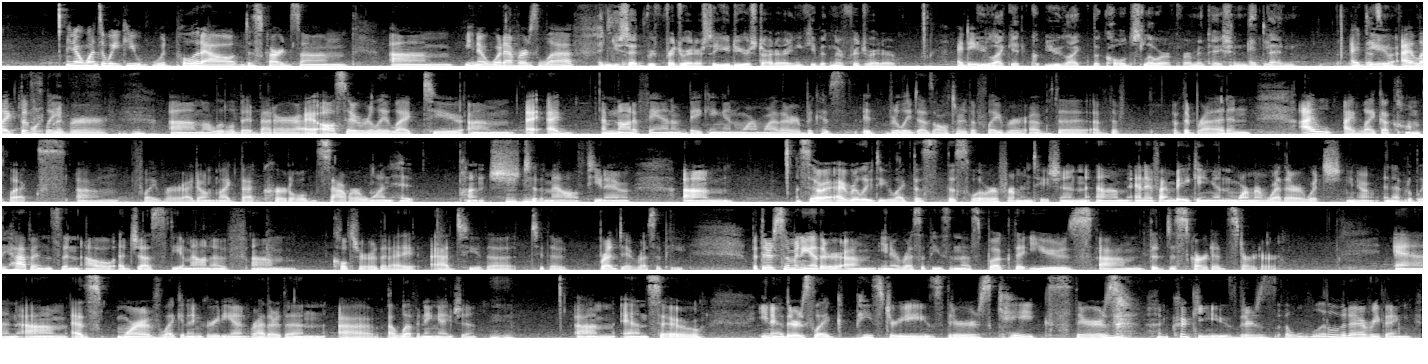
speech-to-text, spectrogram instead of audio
you know, once a week you would pull it out, discard some. Um, you know, whatever's left. And you said refrigerator, so you do your starter and you keep it in the refrigerator. I do. You like it? You like the cold, slower do. than I do. I like the point, right? Mm-hmm. flavor um, a little bit better. I also really like to. Um, I, I I'm not a fan of baking in warm weather because it really does alter the flavor of the of the of the bread, and I I like a complex um, flavor. I don't like that curdled sour one hit punch Mm-hmm. to the mouth. You know. Um, so I, I really do like this the slower fermentation. Um, and if I'm baking in warmer weather, which you know inevitably happens, then I'll adjust the amount of um, culture that I add to the to the bread dough recipe. But there's so many other um, you know recipes in this book that use um, the discarded starter and um, as more of like an ingredient rather than uh, a leavening agent. Um, and so, you know, there's like pastries, there's cakes, there's cookies, there's a little bit of everything.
